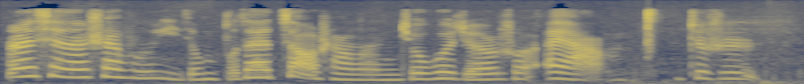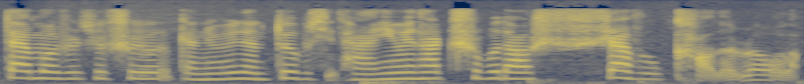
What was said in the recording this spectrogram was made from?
但是现在 chef 已经不在灶上了，你就会觉得说，哎呀，就是戴墨汁去吃，感觉有点对不起他，因为他吃不到 chef 烤的肉了。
